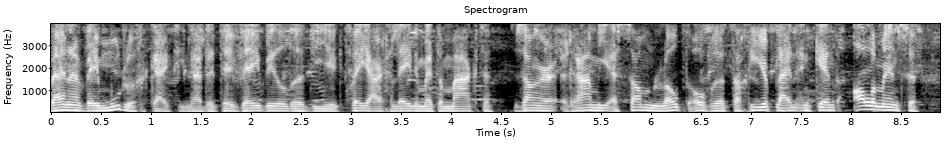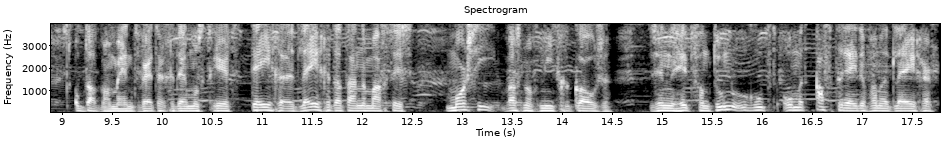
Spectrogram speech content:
Bijna weemoedig kijkt hij naar de tv-beelden die ik twee jaar geleden met hem maakte. Zanger Rami Essam loopt over het Tahrirplein en kent alle mensen. Op dat moment werd er gedemonstreerd tegen het leger dat aan de macht is. Morsi was nog niet gekozen. Zijn hit van toen roept om het aftreden van het leger.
